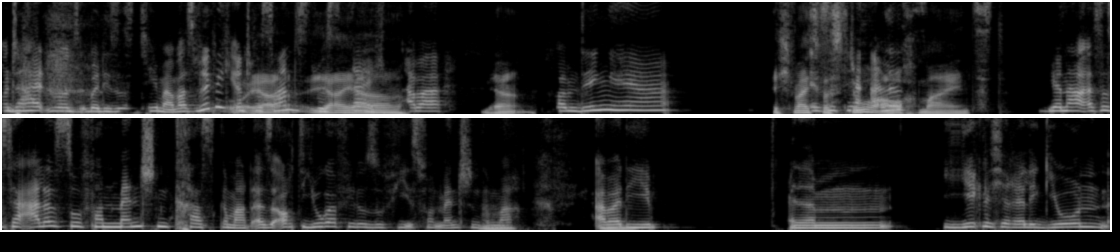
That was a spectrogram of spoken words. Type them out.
unterhalten wir uns über dieses Thema. Was wirklich interessant oh, ja. ist, du hast recht. Aber vom Ding her. Ich weiß, was du alles, auch meinst. Genau, es ist ja alles so von Menschen krass gemacht. Also auch die Yoga-Philosophie ist von Menschen mhm. gemacht. Aber mhm. die ähm, jegliche Religion,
